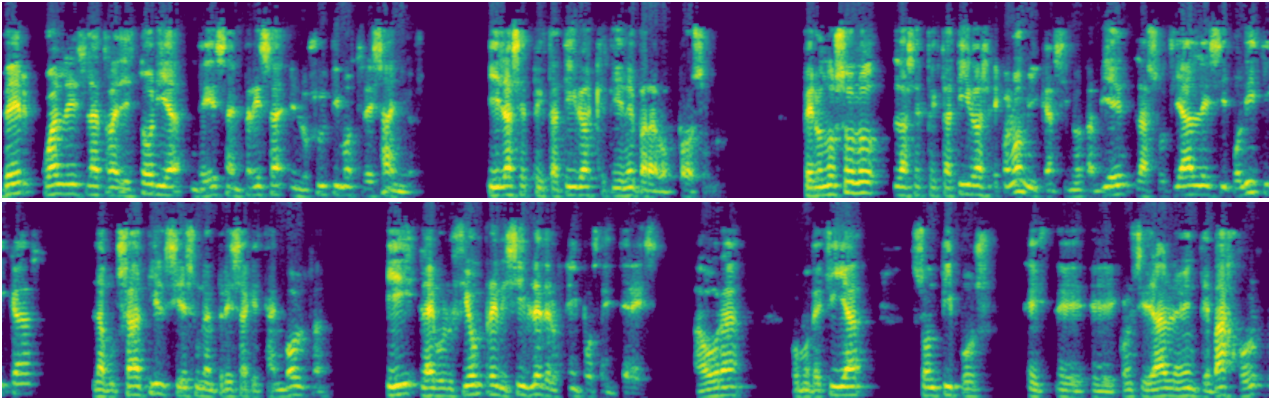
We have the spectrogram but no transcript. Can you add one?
ver cuál es la trayectoria de esa empresa en los últimos tres años y las expectativas que tiene para los próximos. Pero no solo las expectativas económicas, sino también las sociales y políticas, la bursátil, si es una empresa que está en bolsa, y la evolución previsible de los tipos de interés. Ahora, como decía, son tipos eh, eh, eh, considerablemente bajos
